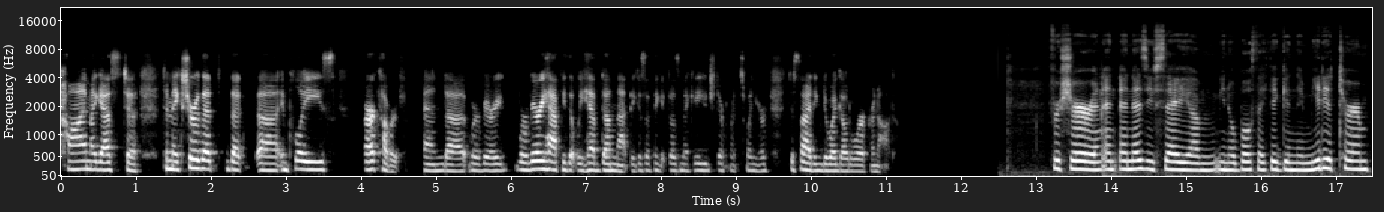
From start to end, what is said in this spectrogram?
time, I guess, to to make sure that that uh, employees are covered. And uh, we're very we're very happy that we have done that because I think it does make a huge difference when you're deciding do I go to work or not. For sure, and and, and as you say, um, you know, both I think in the immediate term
